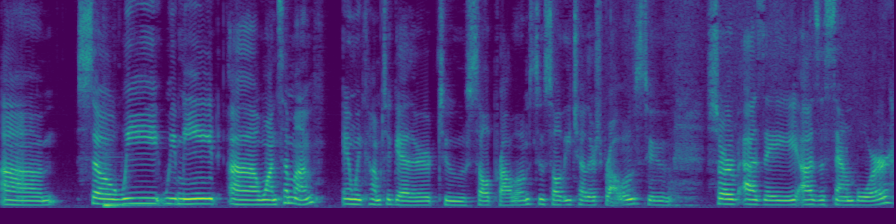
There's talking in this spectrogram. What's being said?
Um, so we we meet uh, once a month and we come together to solve problems, to solve each other's problems, to serve as a as a soundboard.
